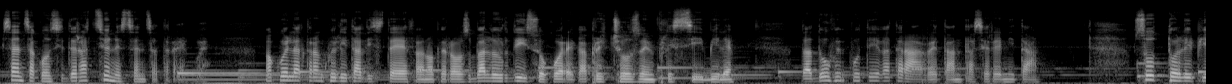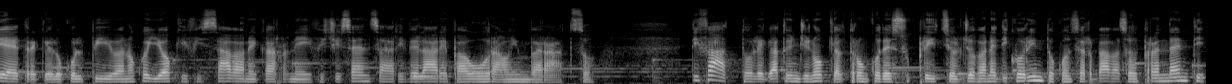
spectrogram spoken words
senza considerazione e senza tregue. Ma quella tranquillità di Stefano però sbalordì il suo cuore capriccioso e inflessibile. Da dove poteva trarre tanta serenità? Sotto le pietre che lo colpivano, quegli occhi fissavano i carnefici senza rivelare paura o imbarazzo. Di fatto, legato in ginocchio al tronco del supplizio, il giovane di Corinto conservava sorprendenti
